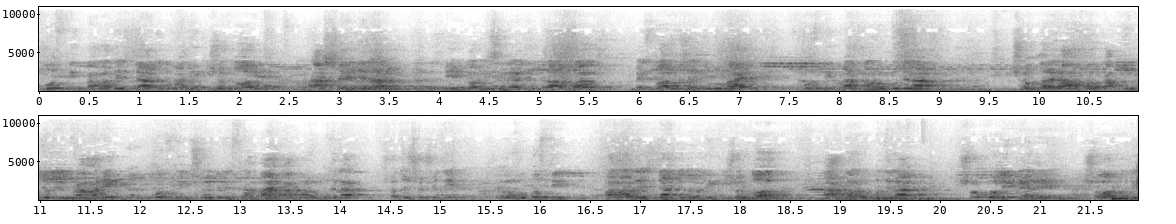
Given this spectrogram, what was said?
উপস্থিত বাংলাদেশ জাতীয়তাবাদী কৃষক দল, রাজশাহী জেলার হোসেন দুলু ভাই। উপজেলা কৃষক দলের আহ্বায়ক প্রামাণিক। উপস্থিত উপজেলা সদস্য সচিব এবং উপস্থিত বাংলাদেশ জাতীয়তাবাদী কৃষক দল, বাগমারা উপজেলার সকল ইউনিয়নের সভাপতি,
